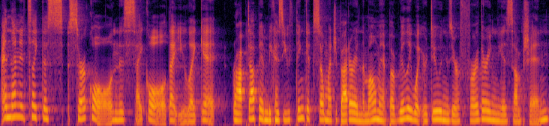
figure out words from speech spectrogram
And then it's like this circle and this cycle that you like get wrapped up in because you think it's so much better in the moment, but really what you're doing is you're furthering the assumption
